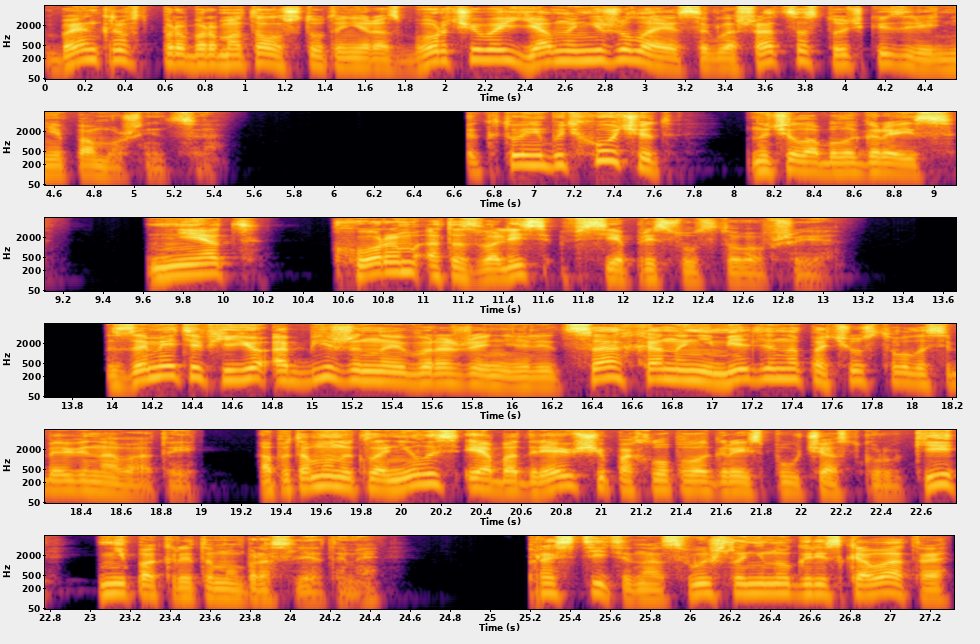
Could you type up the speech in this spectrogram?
Бэнкрофт пробормотал что-то неразборчивое, явно не желая соглашаться с точкой зрения помощницы. «Кто-нибудь хочет?» — начала была Грейс. «Нет», — хором отозвались все присутствовавшие. Заметив ее обиженное выражение лица, Ханна немедленно почувствовала себя виноватой, а потому наклонилась и ободряюще похлопала Грейс по участку руки, не покрытому браслетами. «Простите нас, вышло немного рисковато.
